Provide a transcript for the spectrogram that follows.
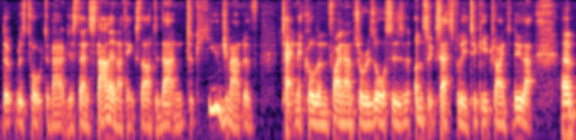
that was talked about just then. Stalin, I think, started that and took a huge amount of technical and financial resources unsuccessfully to keep trying to do that. Um,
